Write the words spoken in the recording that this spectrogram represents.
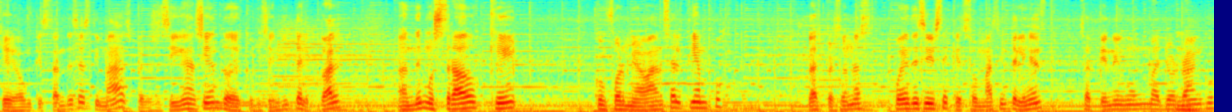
que aunque están desestimadas, pero se siguen haciendo de coeficiente intelectual, han demostrado que conforme avanza el tiempo, las personas pueden decirse que son más inteligentes, o sea, tienen un mayor Mm. rango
